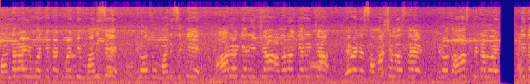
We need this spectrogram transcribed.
బండరాయిని మొక్కేటటువంటి మనిషి ఈరోజు మనిషికి ఆరోగ్య రీత్యా అనారోగ్య రీత్యా ఏవైనా సమస్యలు వస్తే ఈరోజు హాస్పిటల్ వైపు ఇక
